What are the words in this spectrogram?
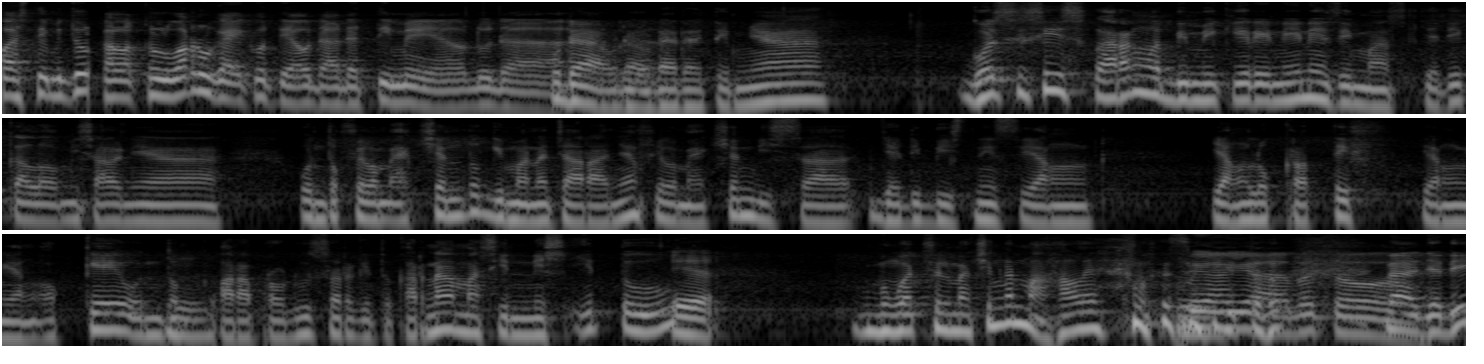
UAS tim itu kalau keluar lu gak ikut ya, udah ada timnya ya, udah udah. Udah, udah, udah ada timnya. Gue sih, sih sekarang lebih mikirin ini sih mas. Jadi kalau misalnya untuk film action tuh gimana caranya film action bisa jadi bisnis yang yang lukratif, yang yang oke untuk para produser gitu. Karena masih niche itu Iya. Membuat film action kan mahal ya. maksudnya Iya, gitu. iya, betul. Nah jadi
